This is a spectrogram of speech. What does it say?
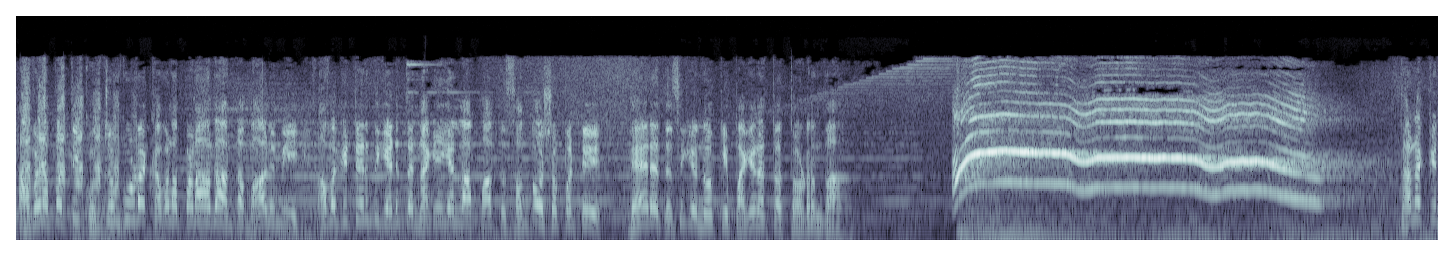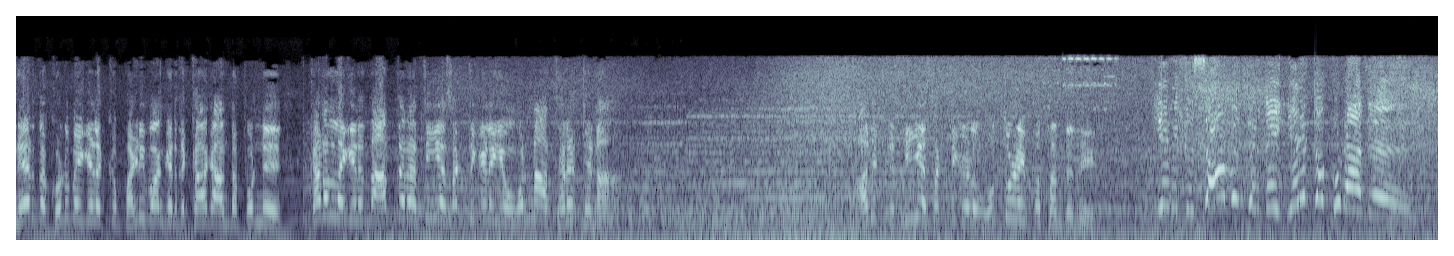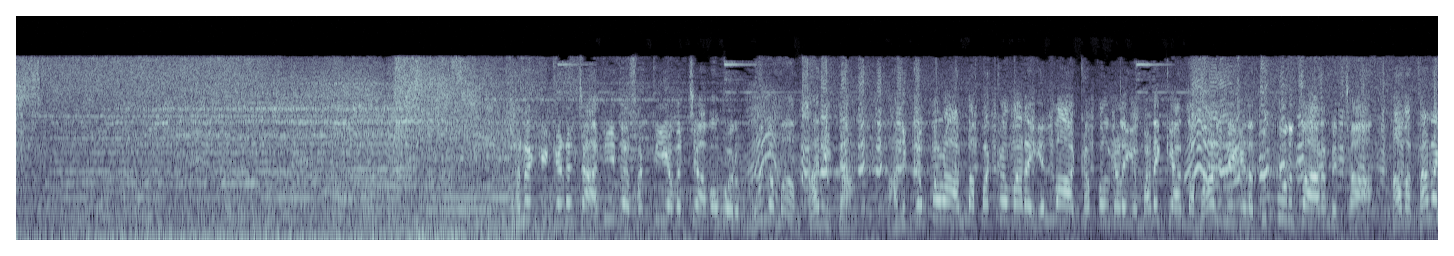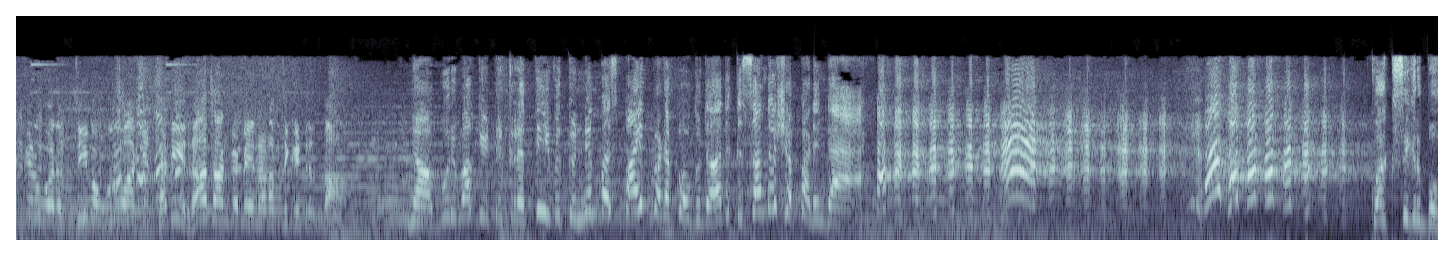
அவளை பத்தி கொஞ்சம் கூட கவலைப்படாத அந்த மாலுமி அவகிட்ட இருந்து எடுத்த நகையெல்லாம் பார்த்து சந்தோஷப்பட்டு வேற திசையை நோக்கி பயணத்தை தொடர்ந்தான் தனக்கு நேர்ந்த கொடுமைகளுக்கு பழி வாங்குறதுக்காக அந்த பொண்ணு கடல்ல இருந்த அத்தனை தீய சக்திகளையும் ஒன்னா திரட்டினா அதுக்கு தீய சக்திகளும் ஒத்துழைப்பு தந்தது. எனக்கு சாவுங்கிறதே இருக்கக்கூடாது தனக்கு கிடைச்ச அதீத சக்தியை வச்சு அவன் ஒரு பூதமா மாறிட்டான். அதுக்கப்புறம் அந்த பக்கம் வர எல்லா கப்பல்களையும் மடக்கி அந்த மாலுமிகளை துன்புறுத்த ஆரம்பிச்சா அவ தனக்குன்னு ஒரு தீவை உருவாக்கி தனி ராஜாங்கமே நடத்திக்கிட்டு இருந்தான். நான் உருவாக்கிட்டு இருக்கிற தீவுக்கு நிம்பஸ் பயன்பட போகுது. அதுக்கு சந்தோஷப்படுங்க. குவாக் சீக்கிரம் போ.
